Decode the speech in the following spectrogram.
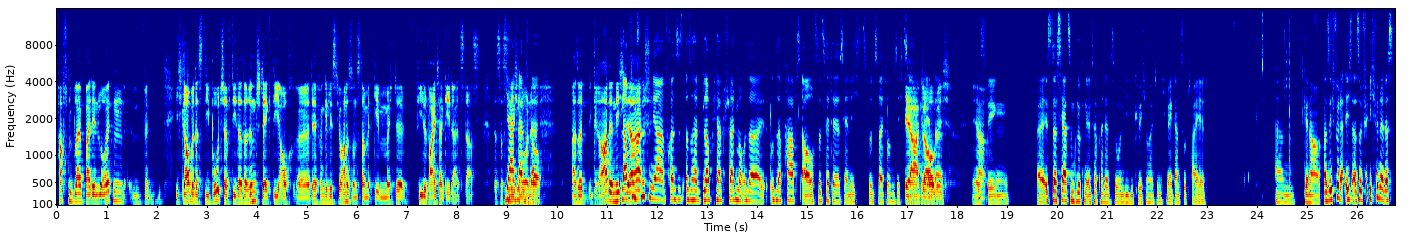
haften bleibt bei den Leuten, wenn, ich glaube, dass die Botschaft, die da drin steckt, die auch äh, der Evangelist Johannes uns damit geben möchte, viel weiter geht als das. Dass das ja, nicht nur eine. Also gerade nicht glaubt da. inzwischen ja Franzis, also hat glaubt ja scheinbar unser unser Papst auch, sonst hätte er es ja nicht für 2016 Ja, glaube ich. Ja. Deswegen äh, ist das ja zum Glück eine Interpretation, die die Kirche heute nicht mehr ganz so teilt. Ähm, genau. Also ich würde, ich, also ich finde, dass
